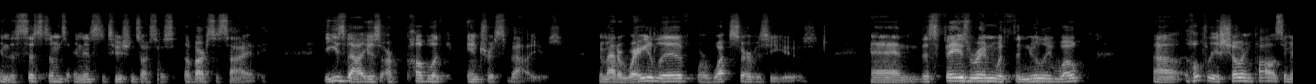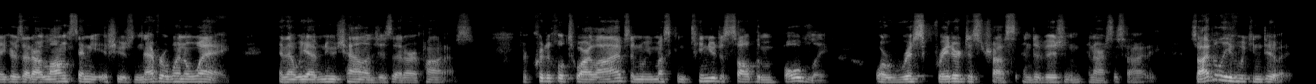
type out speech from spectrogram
in the systems and institutions of our society. These values are public interest values no matter where you live or what service you use. And this phase we're in with the newly woke, uh, hopefully is showing policymakers that our longstanding issues never went away and that we have new challenges that are upon us. They're critical to our lives and we must continue to solve them boldly or risk greater distrust and division in our society. So I believe we can do it.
